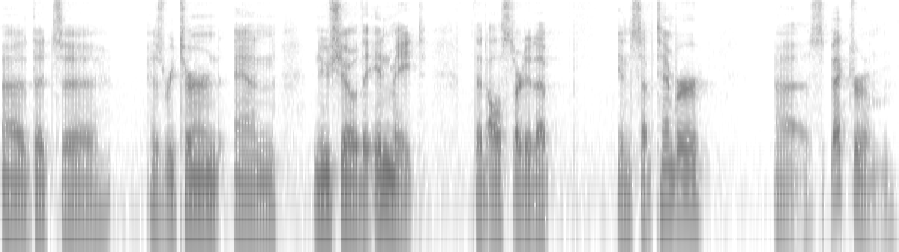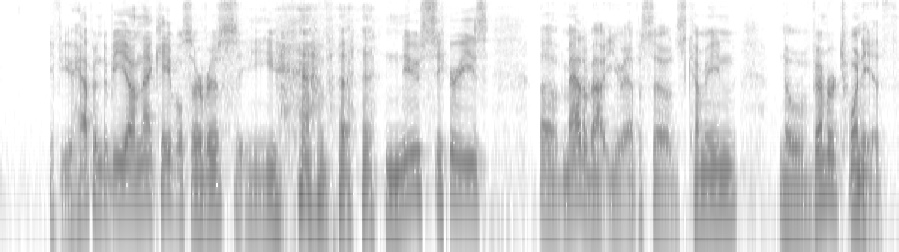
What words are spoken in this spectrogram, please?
uh, that uh, has returned, and new show The Inmate that all started up in September. Uh, Spectrum, if you happen to be on that cable service, you have a new series of Mad About You episodes coming November 20th.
